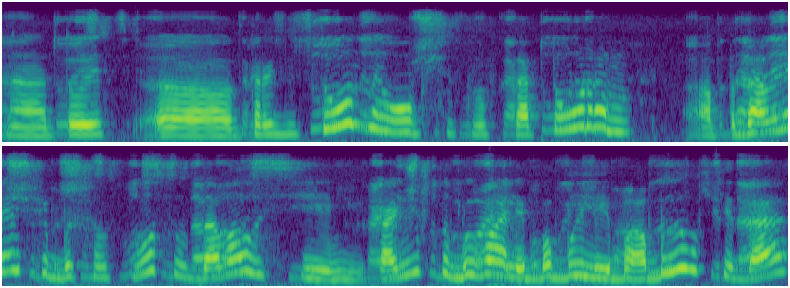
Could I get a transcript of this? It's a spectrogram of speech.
А, то есть э, традиционное общество, в котором а, подавляющее большинство создавало семьи. Конечно, бывали бабыли и бабылки, да,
